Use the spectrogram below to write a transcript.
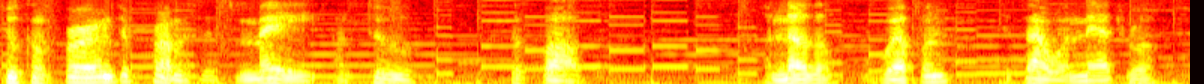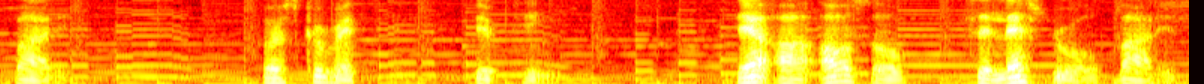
to confirm the promises made unto the fathers. Another weapon is our natural body. 1 Corinthians 15. There are also celestial bodies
